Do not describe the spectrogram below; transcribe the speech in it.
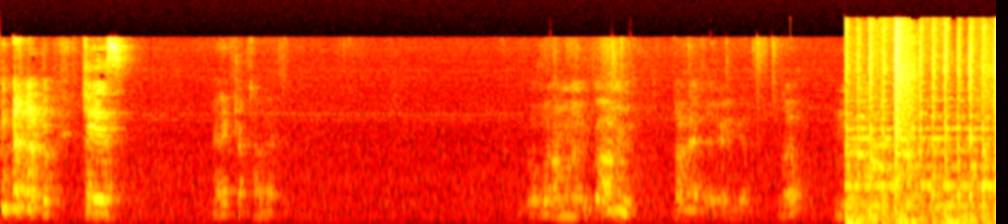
Cheers. I think drop some of it. I'm gonna go I'm actually, you ready to go? Go?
